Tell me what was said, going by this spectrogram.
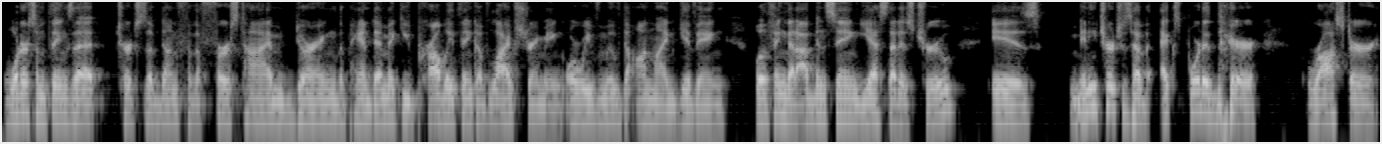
what are some things that churches have done for the first time during the pandemic you probably think of live streaming or we've moved to online giving? Well the thing that i've been seeing yes that is true is many churches have exported their roster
